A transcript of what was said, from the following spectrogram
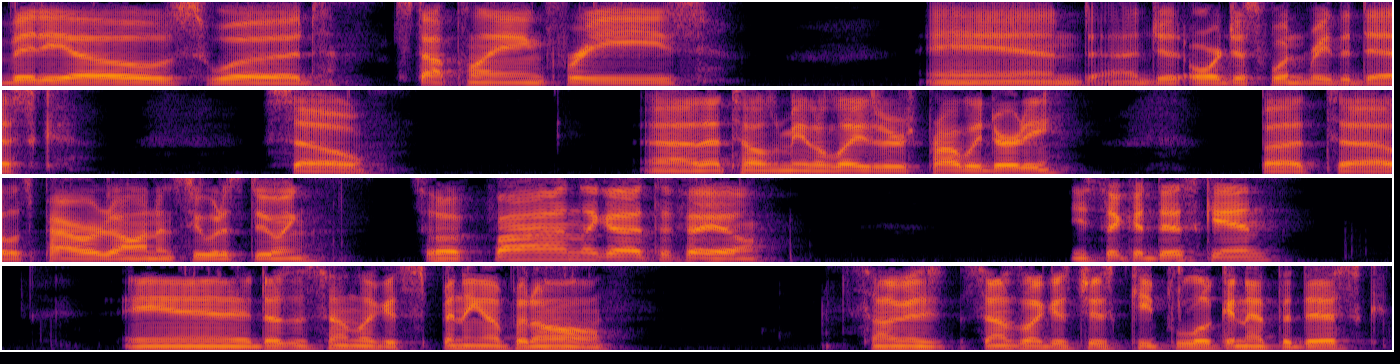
videos would stop playing, freeze, and uh, or just wouldn't read the disc. So uh, that tells me the laser is probably dirty. But uh, let's power it on and see what it's doing. So I finally got it to fail. You stick a disc in, and it doesn't sound like it's spinning up at all. Sounds like it just keeps looking at the disc.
